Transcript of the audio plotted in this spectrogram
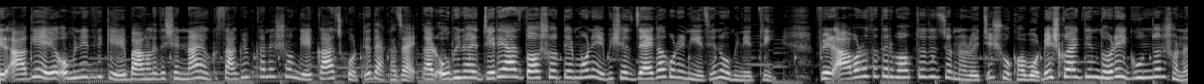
এর আগে অভিনেত্রীকে বাংলাদেশের নায়ক সাকিব খানের সঙ্গে কাজ করতে দেখা যায়। তার অভিনয়ের জেরে আজ দর্শকদের মনে বিশেষ জায়গা করে নিয়েছেন অভিনেত্রী। ফের আবারও তাদের ভক্তদের জন্য রয়েছে সুখবর। বেশ কয়েকদিন ধরেই গুঞ্জন শোনা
